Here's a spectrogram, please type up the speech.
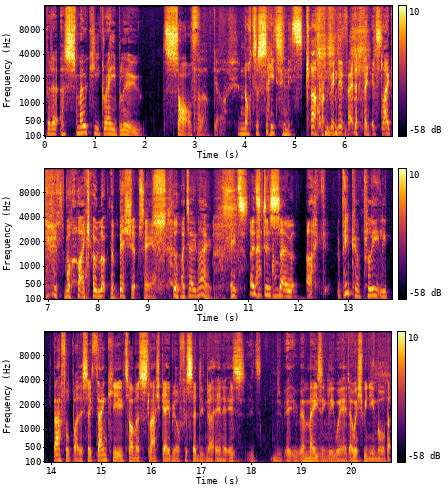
but a, a smoky grey blue Sov. Oh gosh. Not a Satanist car. I mean, if anything, it's like it's more like, oh look, the bishop's here. I don't know. It's It's just so uh, people. completely baffled by this. So thank you, Thomas slash Gabriel, for sending that in. It is it's amazingly weird. I wish we knew more, but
